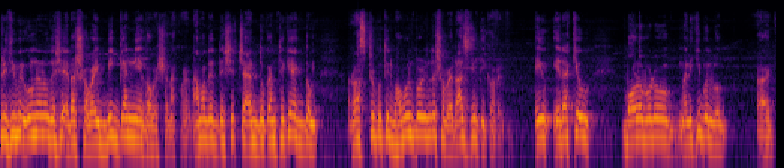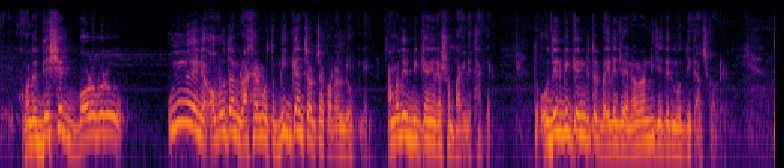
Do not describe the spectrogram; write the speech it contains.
পৃথিবীর অন্যান্য দেশে এরা সবাই বিজ্ঞান নিয়ে গবেষণা করেন। আমাদের দেশে চায়ের দোকান থেকে একদম রাষ্ট্রপতির ভবন পর্যন্ত সবাই রাজনীতি করেন। এই এরা কেউ বড় বড় মানে কি বলব আমাদের দেশের বড় বড় উন্নয়নে অবদান রাখার মতো বিজ্ঞান চর্চা করার লোক নেই। আমাদের বিজ্ঞানীরা সব বাইরে থাকে। তো ওদের বিজ্ঞানীরা তো বাইরে যায় না, ওরা নিজেদের মধ্যেই কাজ করে। তো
